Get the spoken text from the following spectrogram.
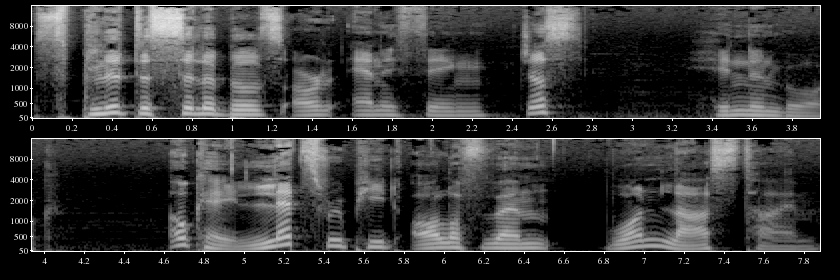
split the syllables or anything. Just Hindenburg. Okay, let's repeat all of them one last time.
